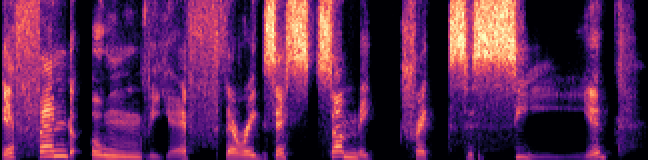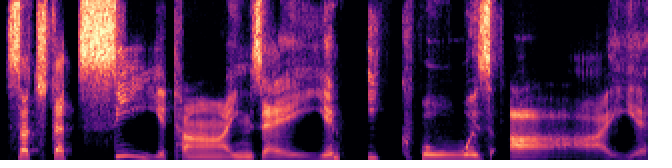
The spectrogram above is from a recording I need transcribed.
if and only if there exists a matrix C such that C times A equals I.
